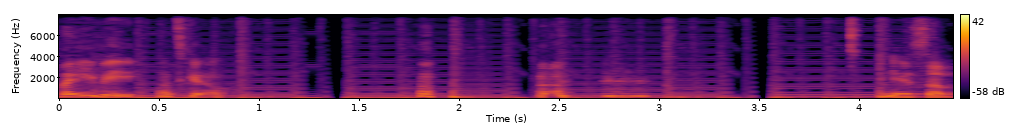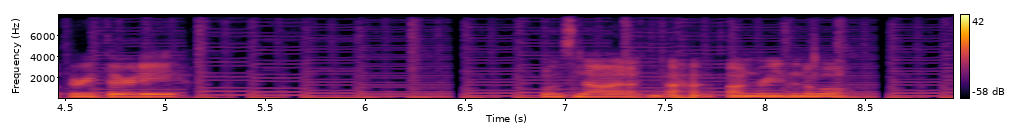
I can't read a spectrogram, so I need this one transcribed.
Baby, let's go. New sub 330 was not unreasonable. I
